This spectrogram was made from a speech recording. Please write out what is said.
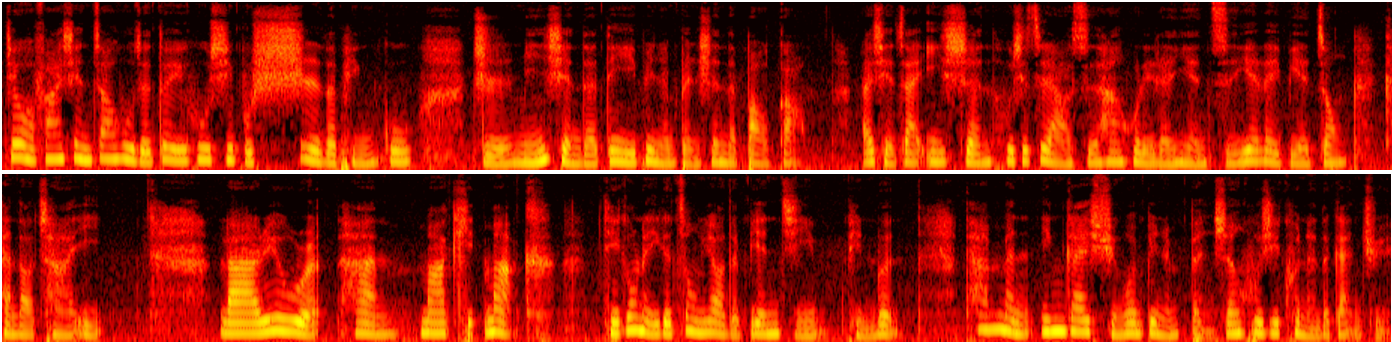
结果发现，照护者对于呼吸不适的评估值明显的低于病人本身的报告，而且在医生、呼吸治疗师和护理人员职业类别中看到差异。Laura 和 Mark Mark 提供了一个重要的编辑评论。他们应该询问病人本身呼吸困难的感觉，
